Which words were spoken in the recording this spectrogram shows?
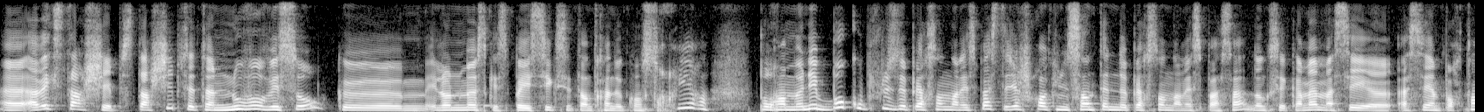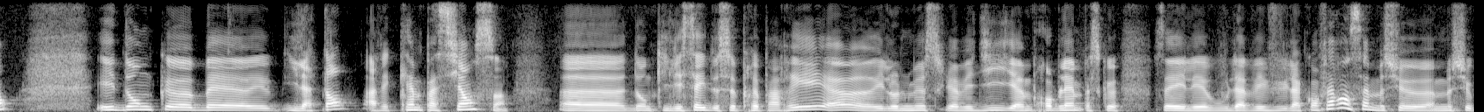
Euh, avec Starship. Starship, c'est un nouveau vaisseau que Elon Musk et SpaceX est en train de construire pour emmener beaucoup plus de personnes dans l'espace, c'est-à-dire je crois qu'une centaine de personnes dans l'espace. Hein. donc c'est quand même assez, assez important. Et donc ben, il attend avec impatience euh, donc il essaye de se préparer. Hein. Elon Musk lui avait dit il y a un problème parce que vous l'avez vu la conférence, hein, monsieur, monsieur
